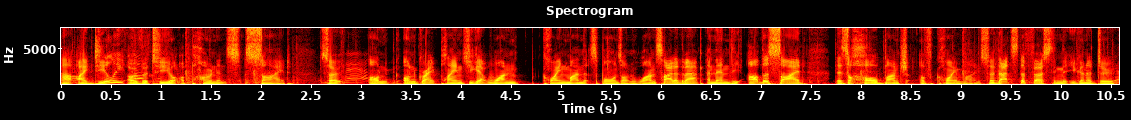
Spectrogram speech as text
uh, ideally over to your opponent's side. So on, on Great Plains, you get one coin mine that spawns on one side of the map, and then the other side, there's a whole bunch of coin mines. So that's the first thing that you're going to do.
